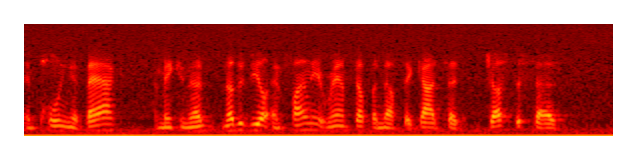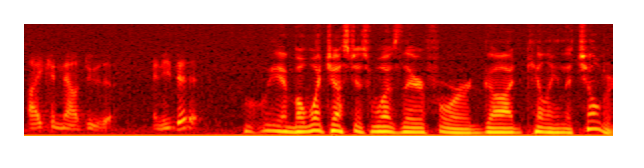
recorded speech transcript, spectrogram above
and pulling it back and making another deal, and finally it ramped up enough that God said, "Justice says, I can now do this," and He did it. Yeah, but what justice was there for God killing the children?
